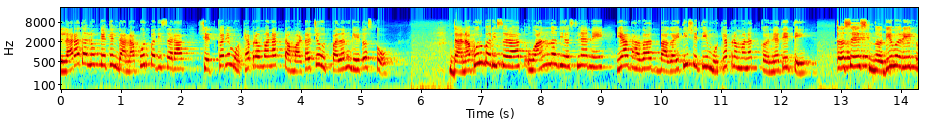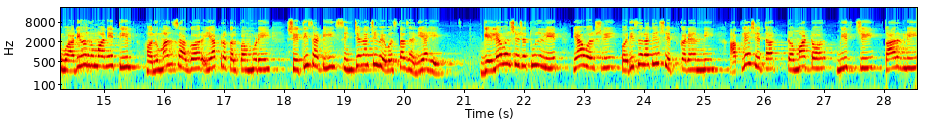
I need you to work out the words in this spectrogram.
तेल्हारा तालुक्यातील दानापूर परिसरात शेतकरी मोठ्या प्रमाणात टमाटरचे उत्पादन घेत असतो. दानापूर परिसरात वान नदी असल्याने या भागात बागायती शेती मोठ्या प्रमाणात करण्यात येते. तसेच नदीवरील वारी हनुमान येथील हनुमान सागर या प्रकल्पामुळे शेतीसाठी सिंचनाची व्यवस्था झाली आहे. गेल्या वर्षाच्या तुलनेत या वर्षी परिसरातील शेतकऱ्यांनी आपल्या शेतात टमाटर मिरची कारली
